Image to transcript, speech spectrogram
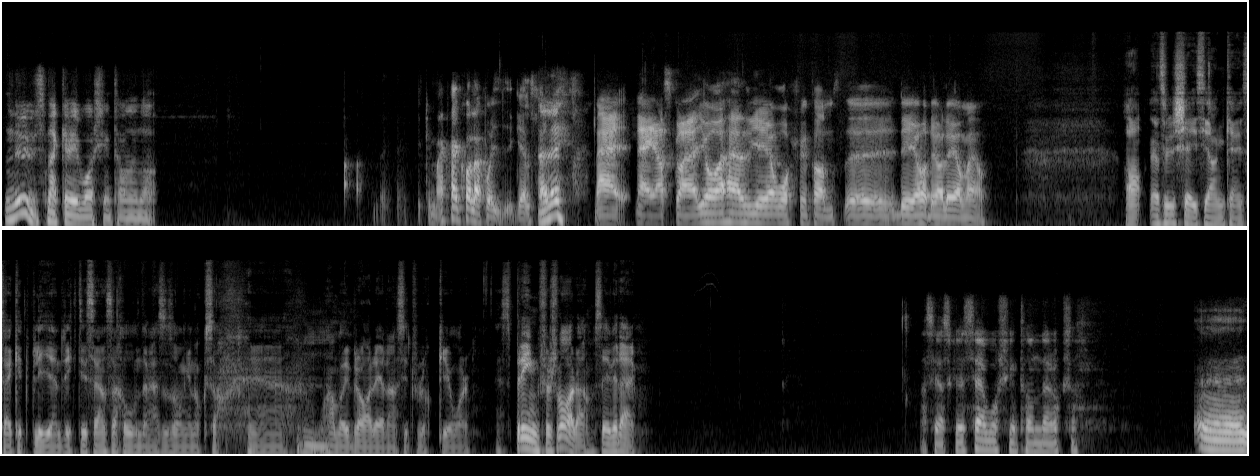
Nu snackar vi Washington ändå. Man kan kolla på Eagles. Eller? Nej, nej jag skojar. Jag här ger jag Washington. Det, det håller jag med om. Ja, jag tror Chase Young kan ju säkert bli en riktig sensation den här säsongen också. Eh, mm. Han var ju bra redan sitt rookie-år. Springförsvar då, säger vi där? Alltså jag skulle säga Washington där också. Eh,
